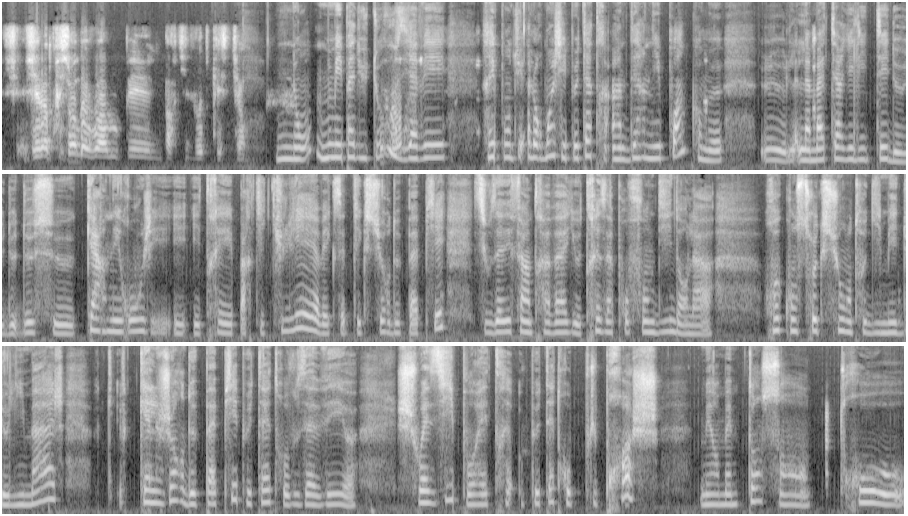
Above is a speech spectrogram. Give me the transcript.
J'ai l'impression d'avoir loupé une partie de votre question. Non, mais pas du tout. Vous y avez répondu. Alors moi, j'ai peut-être un dernier point, comme euh, la matérialité de, de, de, ce carnet rouge est, est, très particulier avec cette texture de papier. Si vous avez fait un travail très approfondi dans la reconstruction entre guillemets de l'image, quel genre de papier peut-être vous avez euh, choisi pour être peut-être au plus proche, mais en même temps sans trop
